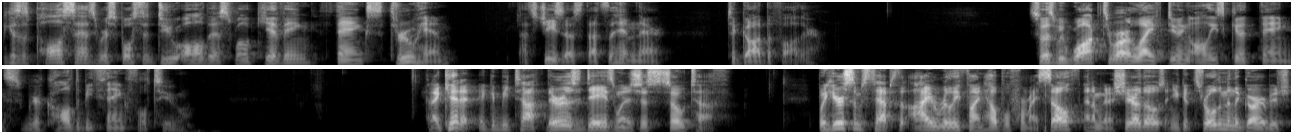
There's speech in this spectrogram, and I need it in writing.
Because as Paul says, we're supposed to do all this while giving thanks through him. That's Jesus, that's the him there to God the Father. So, as we walk through our life doing all these good things, we are called to be thankful too. And I get it, it can be tough. There is days when it's just so tough. But here's some steps that I really find helpful for myself, and I'm going to share those, and you could throw them in the garbage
